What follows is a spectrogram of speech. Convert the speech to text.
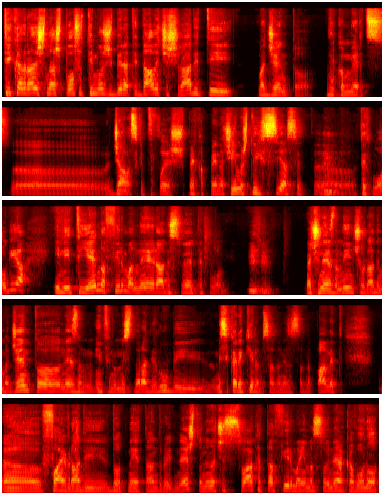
ti kad radiš naš posao, ti možeš birati da li ćeš raditi Magento, WooCommerce, e, JavaScript, Flash, PHP, znači imaš tih sijaset e, tehnologija i niti jedna firma ne radi sve tehnologije. Mhm. Znači, ne znam, Inču radi Magento, ne znam, Infinu mislim da radi Ruby, mislim karikiram sada, ne znam sad na pamet. Uh, Five radi .NET, Android, nešto. Ne, znači, svaka ta firma ima svoj nekakav ono uh,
